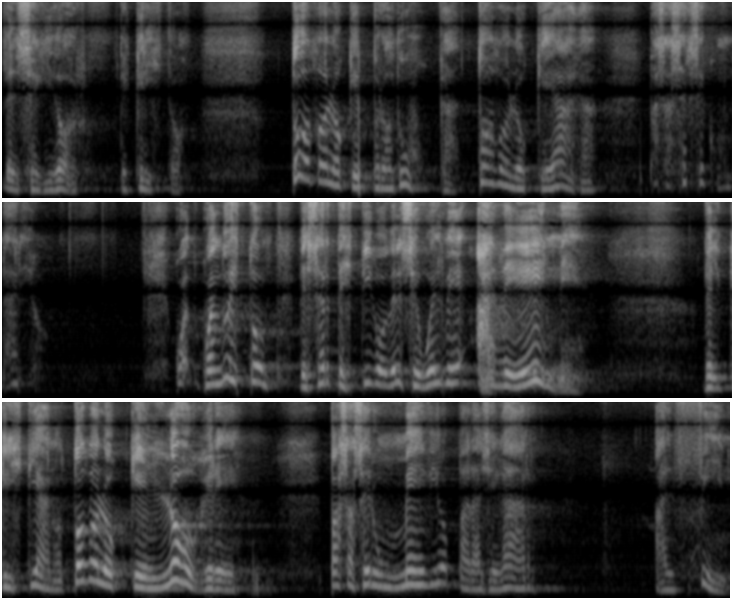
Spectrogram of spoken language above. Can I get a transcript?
del seguidor de Cristo, todo lo que produzca, todo lo que haga, pasa a ser secundario. Cuando esto de ser testigo de Él se vuelve ADN del cristiano, todo lo que logre pasa a ser un medio para llegar al fin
